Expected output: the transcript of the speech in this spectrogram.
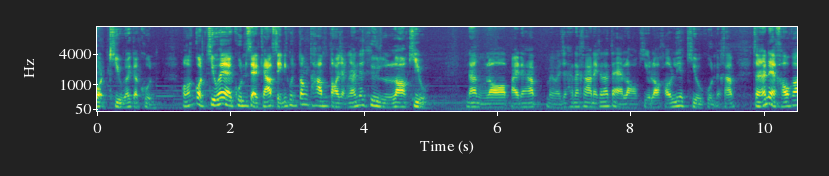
กดคิวให้กับคุณพอเขากดคิวให้กับคุณเสร็จครับ สิ่งที่คุณต้องทำต่อจากนั้นก็คือรอคิว นั่งรอไปนะครับไม่ว่าจะธนาคารไหนก็แล้วแต่รอคิวรอเขาเรียกคิวคุณนะครับจากนั้นเนี่ยเขาก็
